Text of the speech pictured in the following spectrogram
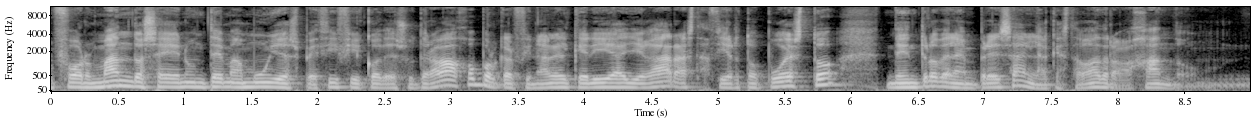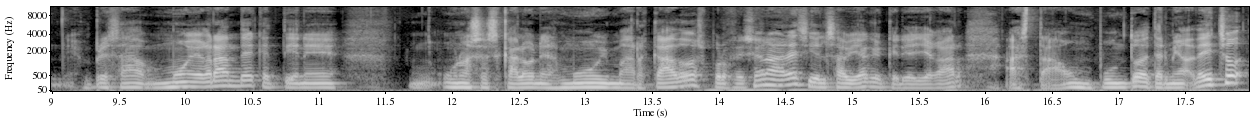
formándose en un tema muy específico de su trabajo, porque al final él quería llegar hasta cierto puesto dentro de la empresa en la que estaba trabajando. Empresa muy grande que tiene unos escalones muy marcados profesionales y él sabía que quería llegar hasta un punto determinado. De hecho,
